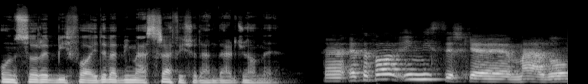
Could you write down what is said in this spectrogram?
عنصر بیفایده و بیمصرفی شدن در جامعه. اتفاق این نیستش که مردم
